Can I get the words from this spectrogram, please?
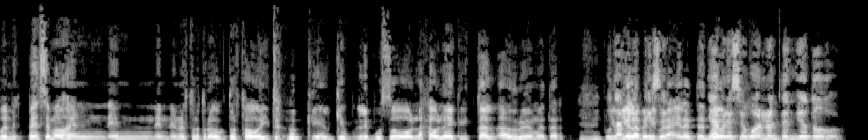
que- Pues pensemos en, en- en- nuestro traductor favorito, que es el que le puso la jaula de cristal a Duro de Matar. Que Puta, vio la que película, ese- él Ya, entendió. pero ese weón lo entendió todo.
